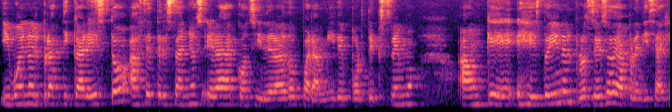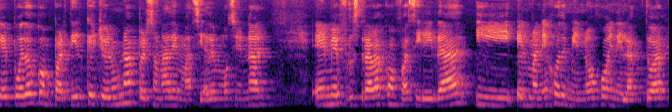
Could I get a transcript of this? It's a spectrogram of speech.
Y bueno, el practicar esto hace tres años era considerado para mí deporte extremo. Aunque estoy en el proceso de aprendizaje, puedo compartir que yo era una persona demasiado emocional. Eh, me frustraba con facilidad y el manejo de mi enojo en el actuar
